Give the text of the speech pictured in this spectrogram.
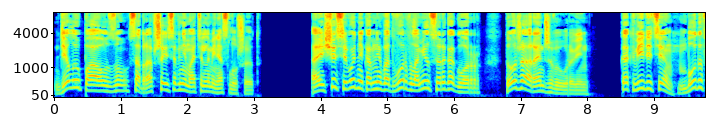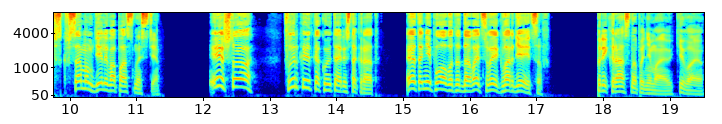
Делаю паузу, собравшиеся внимательно меня слушают. А еще сегодня ко мне во двор вломился Рогогор, тоже оранжевый уровень. Как видите, Будовск в самом деле в опасности. «И что?» — фыркает какой-то аристократ. «Это не повод отдавать своих гвардейцев». «Прекрасно понимаю», — киваю.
